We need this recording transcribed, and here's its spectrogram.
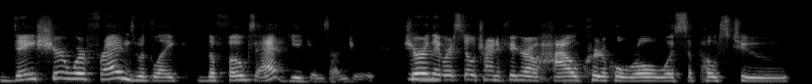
they sure were friends with like the folks at Geek and Sundry. Sure, mm-hmm. they were still trying to figure out how Critical Role was supposed to,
